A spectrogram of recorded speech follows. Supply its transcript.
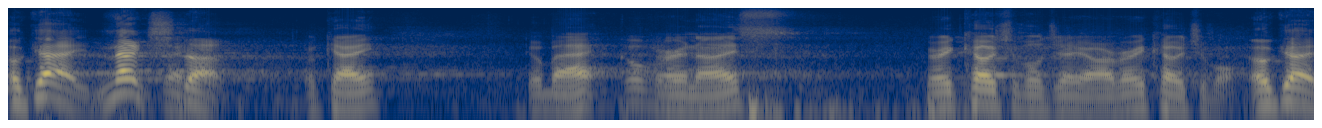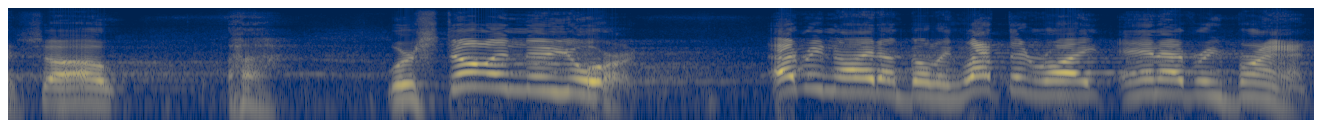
Okay, next step. okay. Go back. Very nice. Very coachable, Jr. Very coachable. Okay, so uh, we're still in New York. Every night I'm building left and right and every branch.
